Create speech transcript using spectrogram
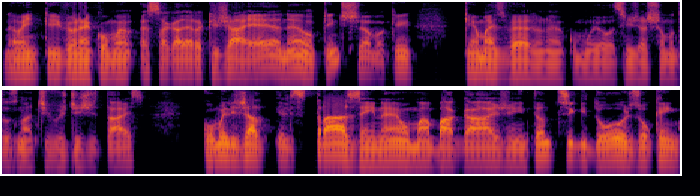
Não, é incrível, né? Como essa galera que já é, né? Quem te chama? Quem, quem é mais velho, né? Como eu, assim, já chama dos nativos digitais. Como eles já eles trazem, né? Uma bagagem, tanto seguidores, ou quem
